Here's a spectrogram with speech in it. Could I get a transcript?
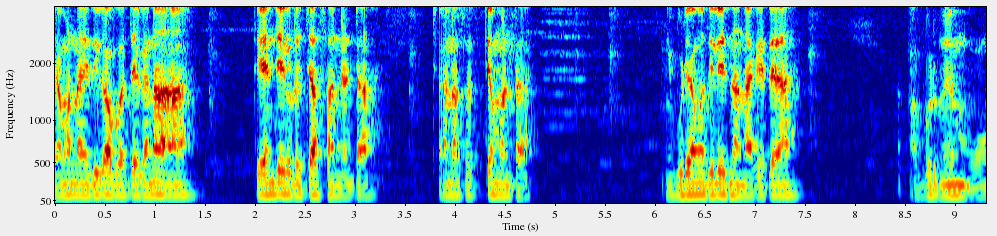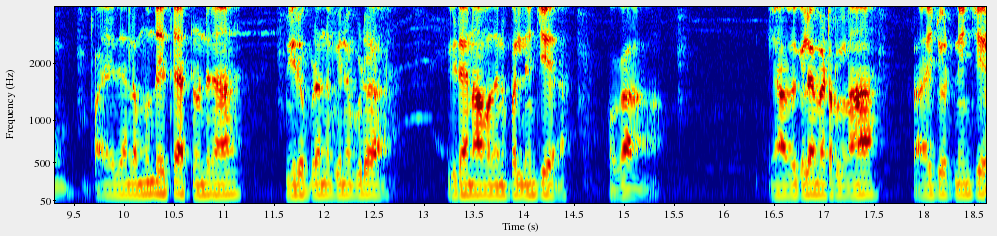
ఏమన్నా ఇది కాకపోతే కన్నా తేనెటీగలు వచ్చేస్తానంట చాలా సత్యం అంట. ఇప్పుడేమో తెలియదు నా నాకైతే. అప్పుడు మేము పదిహేదేళ్ళ ముందు అయితే అట్లుండినా మీరు ఎప్పుడన్నా పోయినప్పుడు ఈడ నా వదనపల్లి నుంచి ఒక యాభై కిలోమీటర్ల రాయచోటు నుంచి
